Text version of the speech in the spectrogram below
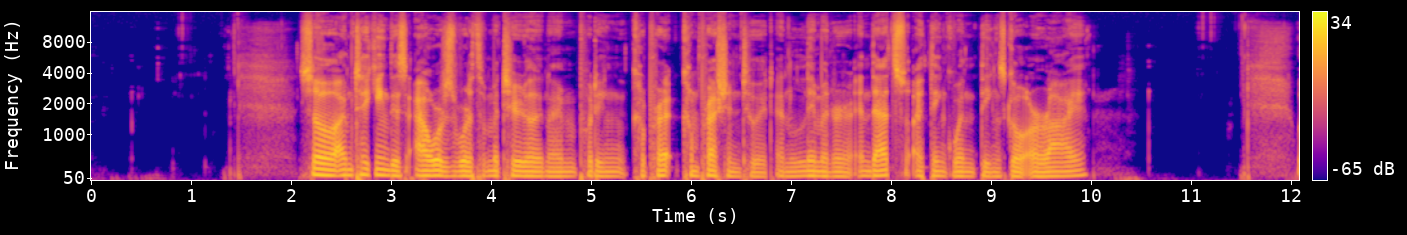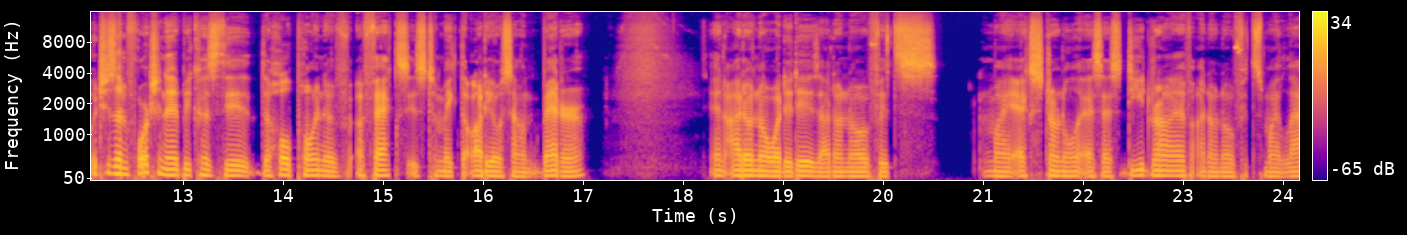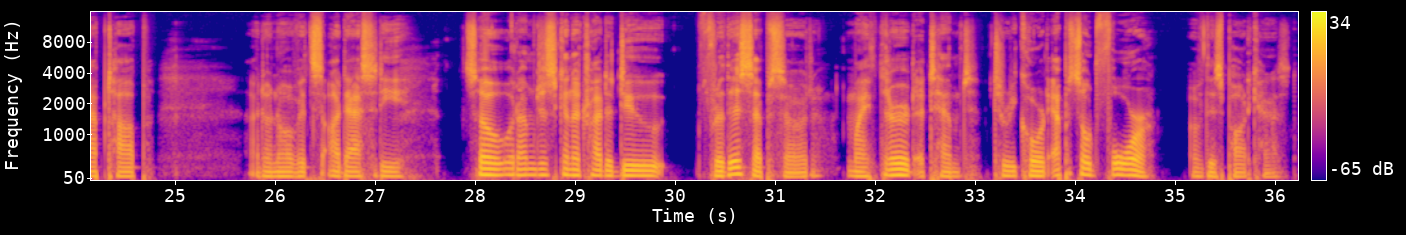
So I'm taking this hour's worth of material and I'm putting compre- compression to it and limiter, and that's I think when things go awry. Which is unfortunate because the the whole point of effects is to make the audio sound better. And I don't know what it is. I don't know if it's my external SSD drive. I don't know if it's my laptop. I don't know if it's Audacity. So, what I'm just going to try to do for this episode, my third attempt to record episode four of this podcast,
